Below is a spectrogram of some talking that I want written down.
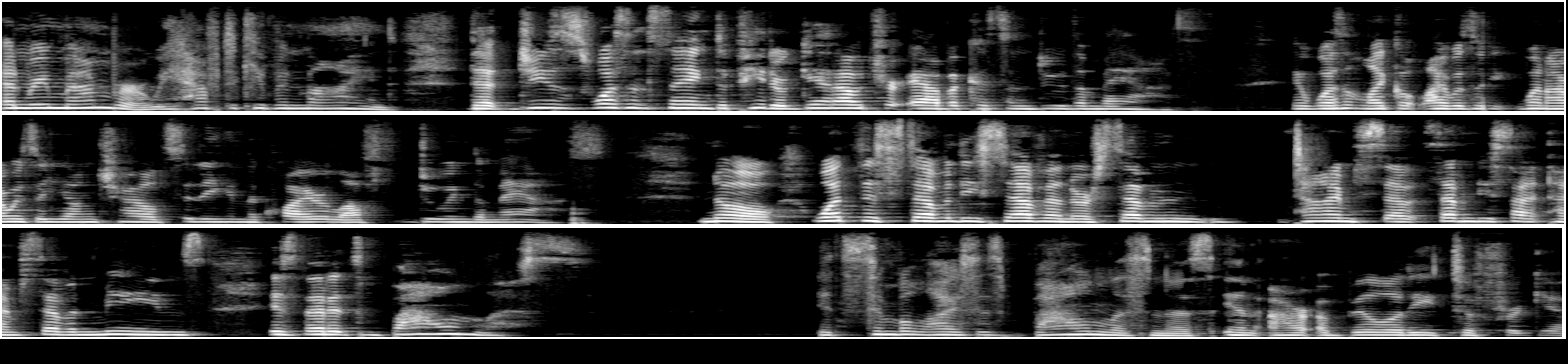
And remember, we have to keep in mind that Jesus wasn't saying to Peter, get out your abacus and do the math. It wasn't like I was when I was a young child sitting in the choir loft doing the math. No, what this 77 or 7 times 70 times 7 means is that it's boundless. It symbolizes boundlessness in our ability to forgive.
